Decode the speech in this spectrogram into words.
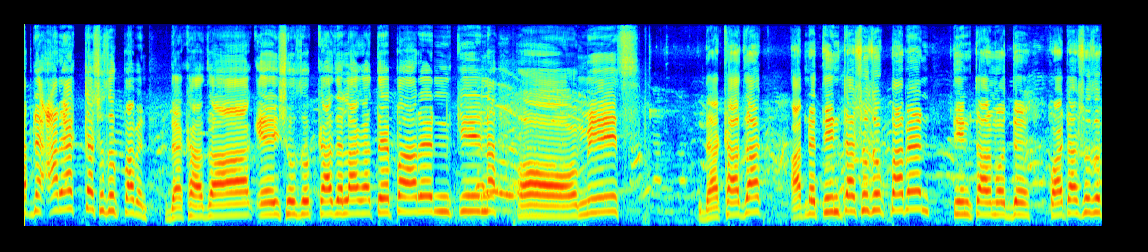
আপনি আর একটা সুযোগ পাবেন। দেখা যাক এই সুযোগ কাজে লাগাতে পারেন কি না ও মিস দেখা যাক, আপনি তিনটা সুযোগ পাবেন, তিনটার মধ্যে কয়টা সুযোগ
